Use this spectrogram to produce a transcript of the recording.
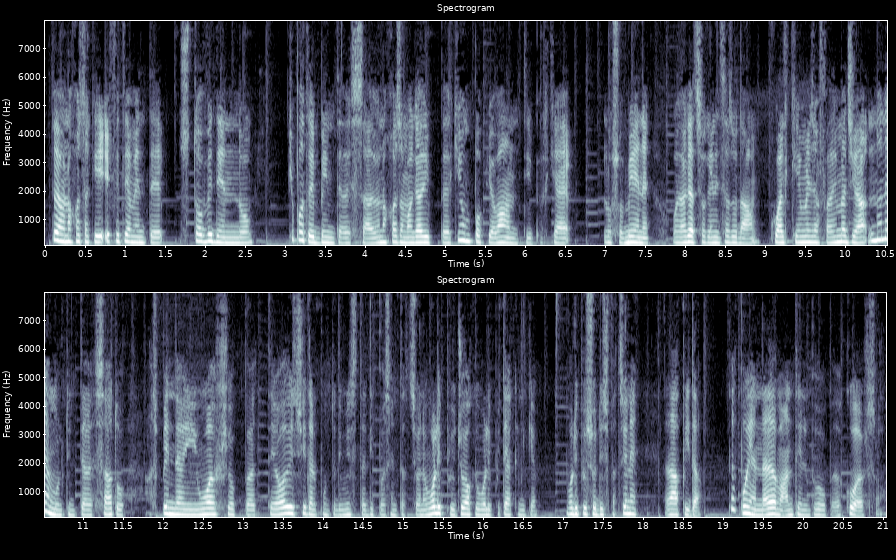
Però è una cosa che effettivamente sto vedendo che potrebbe interessare, una cosa magari per chi è un po' più avanti, perché lo so bene, un ragazzo che ha iniziato da qualche mese a fare magia non è molto interessato a spendere in workshop teorici dal punto di vista di presentazione, vuole più giochi, vuole più tecniche, vuole più soddisfazione rapida, per poi andare avanti nel proprio percorso.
